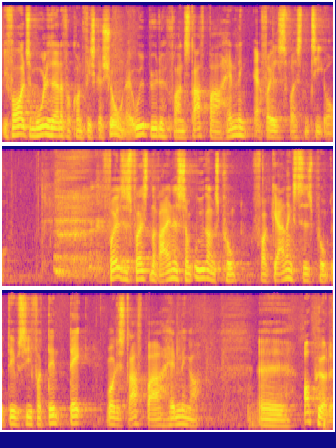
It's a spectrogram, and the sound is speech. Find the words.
I forhold til mulighederne for konfiskation af udbytte fra en strafbar handling er forældelsesfristen 10 år. Forældelsesfristen regnes som udgangspunkt fra gerningstidspunktet, det vil sige fra den dag, hvor de strafbare handlinger øh, ophørte.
